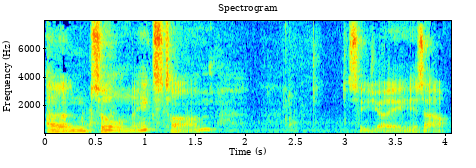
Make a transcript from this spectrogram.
Until next time, CJ is out.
